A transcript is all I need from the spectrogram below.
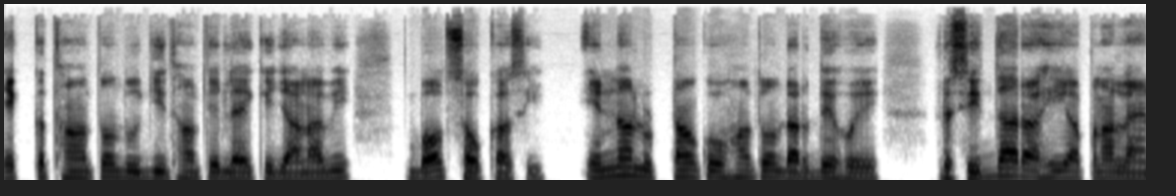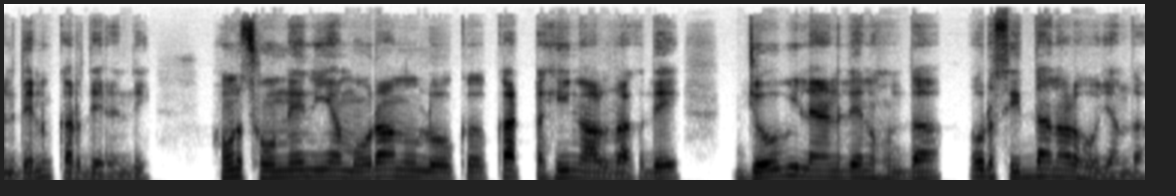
ਇੱਕ ਥਾਂ ਤੋਂ ਦੂਜੀ ਥਾਂ ਤੇ ਲੈ ਕੇ ਜਾਣਾ ਵੀ ਬਹੁਤ ਸੌਖਾ ਸੀ। ਇਹਨਾਂ ਲੁੱਟਾਂ ਕੋਹਾਂ ਤੋਂ ਡਰਦੇ ਹੋਏ ਰਸੀਦਾਂ ਰਾਹੀਂ ਆਪਣਾ ਲੈਣ ਦੇਣ ਕਰਦੇ ਰਹਿੰਦੇ। ਹੁਣ ਸੋਨੇ ਦੀਆਂ ਮੋਹਰਾਂ ਨੂੰ ਲੋਕ ਘੱਟ ਹੀ ਨਾਲ ਰੱਖਦੇ, ਜੋ ਵੀ ਲੈਣ ਦੇਣ ਹੁੰਦਾ ਉਹ ਰਸੀਦਾਂ ਨਾਲ ਹੋ ਜਾਂਦਾ।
